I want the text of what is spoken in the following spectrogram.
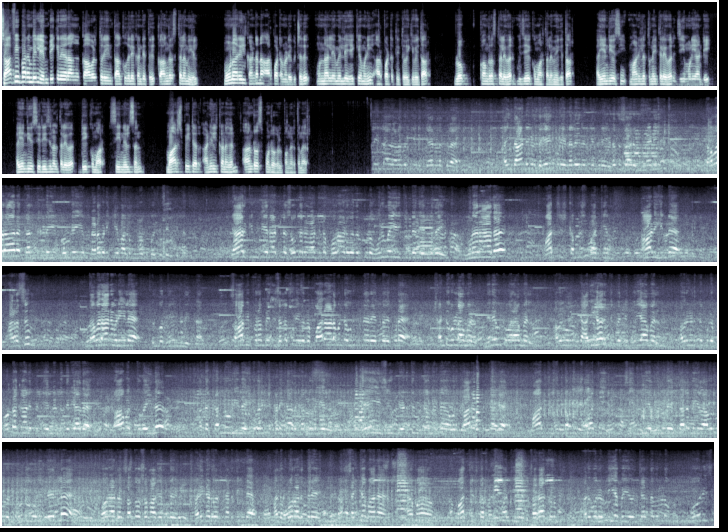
ஷாஃபி பரம்பில் எம்பிக்கு நேராக காவல்துறையின் தாக்குதலை கண்டித்து காங்கிரஸ் தலைமையில் மூணாரில் கண்டன ஆர்ப்பாட்டம் நடைபெற்றது. முன்னாள் எம்எல்ஏ ஏ கே மணி ஆர்ப்பாட்டத்தை துவக்கி வைத்தார். பிளாக் காங்கிரஸ் தலைவர் விஜயகுமார் தலைமை வகித்தார். ஐஎன்டியூசி மாநில துணைத் தலைவர் ஜி முனியாண்டி ஐஎன்டியூசி ரீஜனல் தலைவர் T Kumar C Nelson Marsh Peter Anil Kanagan Andros போன்றவர்கள் பங்கெடுத்தனர். ஐந்து ஆண்டுகள் திகழக்கூடிய நிலையில் இருக்கக்கூடிய இடதுசாரி முன்னணி தவறான கருத்துக்களையும் கொள்கையும் நடவடிக்கையுமாக முன்னோட்டு போய் கொண்டிருக்கின்றது. யாருக்கு இந்திய நாட்டில் சுதந்திர நாட்டில் போராடுவதற்குள்ள உரிமை இருக்கின்றது என்பதை உணராத மார்க்சிஸ்ட் கம்யூனிஸ்ட் பார்ட்டியும் ஆடுகின்ற அரசும் தவறான வழியில துன்புறுத்தி கொண்டிருக்கிறார். சாவி பிரம்பு என்று சொல்லக்கூடியவர்கள் பாராளுமன்ற உறுப்பினர் என்பதை கூட கண்டுகொள்ளாமல் நினைவுக்கு வராமல் அவர்களுடைய அதிகாரத்தை பற்றி புரியாமல் அவர்களுக்கு கூடிய புரோட்டோக்காலை பற்றி என்னென்னு தெரியாத காவல்துறையினர் அந்த கல்லூரியில் இதுவரைக்கும் கிடைக்காத கல்லூரியில் ஏஇசிக்கு எடுத்து விட்டோம் என்ற ஒரு காரணத்துக்காக மாற்றி கம்பெனி மாற்றி சிபிஎம்னுடைய தலைமையில் அவர்களுடைய கூட்டுகோடி பேரில் போராட்டம் சந்தோஷமாக இருந்து வழிநடுவர் நடத்துகின்ற அந்த போராட்டத்திலே சக்கமான மாற்றி மா- மாற்றி சகாக்களும் அதுபோல டிஎஃப்ஐ சேர்ந்தவர்களும் போலீஸ்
